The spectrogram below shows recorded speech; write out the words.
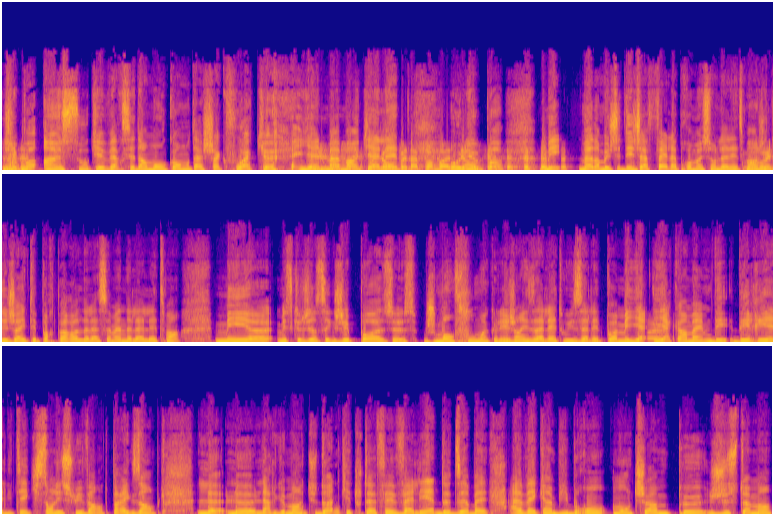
j'ai pas un sou qui est versé dans mon compte à chaque fois qu'il y a une maman qui allait au lieu pas. Mais non mais j'ai déjà fait la promotion de l'allaitement. J'ai déjà été porte-parole de la semaine de l'allaitement. Mais euh, mais ce que je veux dire c'est que j'ai pas je, m'en fous moi que les gens ils allaitent ou ils allaitent pas. Mais il y a, y a quand même des, des réalités qui sont les suivantes. Par exemple le l'argument que tu donnes qui est tout à fait valide de dire ben avec un biberon mon chum peut justement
